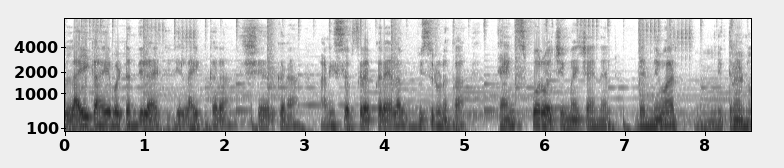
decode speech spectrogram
लाईक आहे बटन दिलं आहे तिथे लाईक करा शेअर करा आणि सबस्क्राईब करायला विसरू नका. Thanks for watching my channel धन्यवाद मित्रांनो.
